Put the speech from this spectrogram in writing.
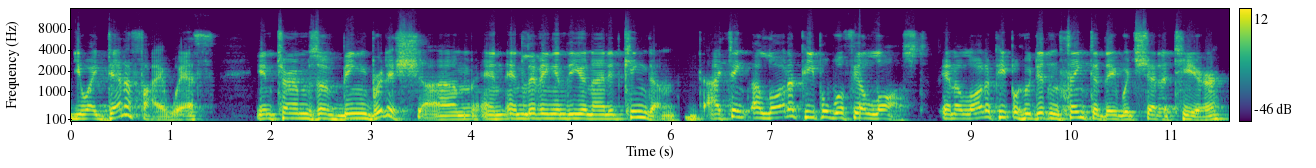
you identify with in terms of being British um, and, and living in the United Kingdom. I think a lot of people will feel lost. And a lot of people who didn't think that they would shed a tear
